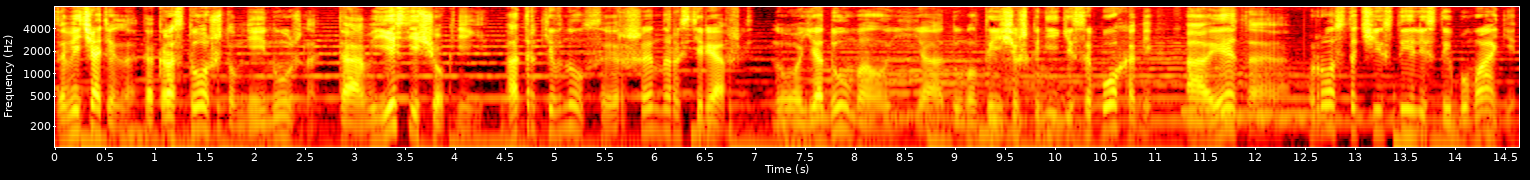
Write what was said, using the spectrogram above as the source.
«Замечательно, как раз то, что мне и нужно. Там есть еще книги?» Атор кивнул, совершенно растерявшись. «Но я думал, я думал, ты ищешь книги с эпохами, а это просто чистые листы бумаги».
